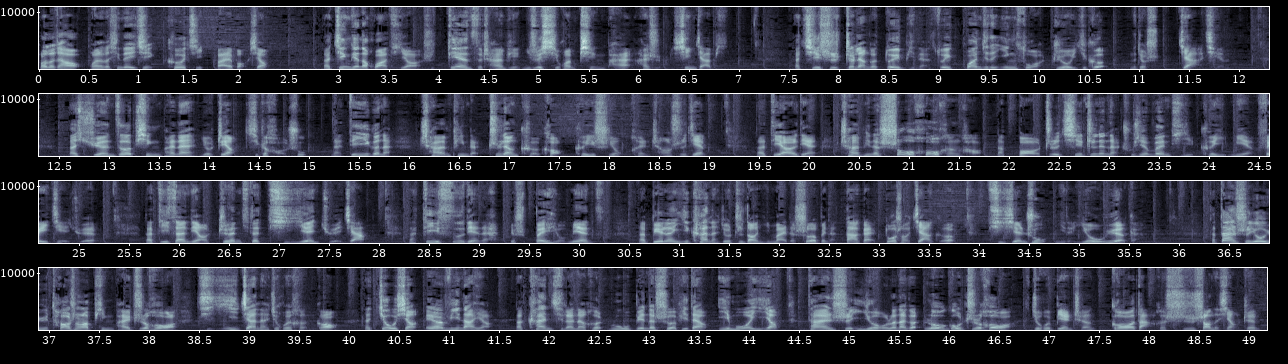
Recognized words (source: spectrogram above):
Hello，大家好，欢迎来到新的一期科技百宝箱。那今天的话题啊是电子产品，你是喜欢品牌还是性价比？那其实这两个对比呢，最关键的因素啊只有一个，那就是价钱。那选择品牌呢有这样几个好处。那第一个呢，产品的质量可靠，可以使用很长时间。那第二点，产品的售后很好，那保质期之内呢出现问题可以免费解决。那第三点啊，整体的体验绝佳。那第四点呢，就是倍有面子。那别人一看呢，就知道你买的设备呢大概多少价格，体现出你的优越感。那但是由于套上了品牌之后啊，其溢价呢就会很高。那就像 LV 那样，那看起来呢和路边的蛇皮袋一模一样，但是有了那个 logo 之后啊，就会变成高大和时尚的象征。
